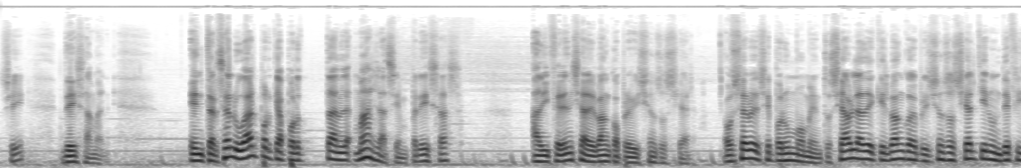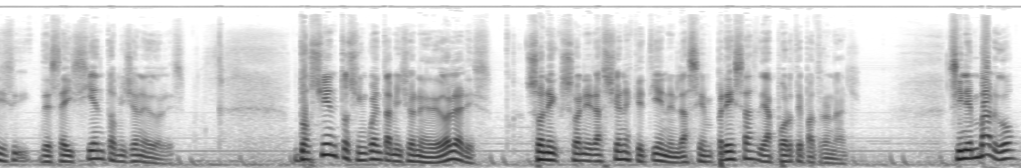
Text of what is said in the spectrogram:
¿sí? de esa manera. En tercer lugar, porque aportan más las empresas, a diferencia del Banco de Previsión Social. Obsérvese por un momento. Se habla de que el Banco de Previsión Social tiene un déficit de 600 millones de dólares. 250 millones de dólares son exoneraciones que tienen las empresas de aporte patronal. Sin embargo,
